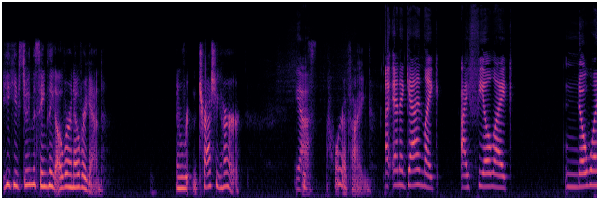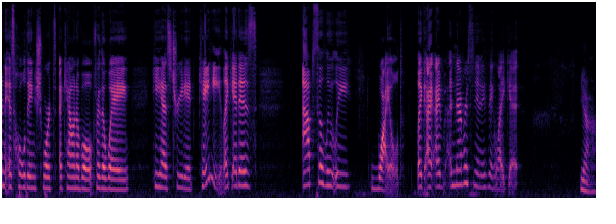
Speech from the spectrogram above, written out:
he keeps doing the same thing over and over again and r- trashing her. Yeah. It's horrifying. And again, like, I feel like no one is holding Schwartz accountable for the way he has treated Katie. Like, it is absolutely wild. Like, I, I've never seen anything like it. Yeah.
